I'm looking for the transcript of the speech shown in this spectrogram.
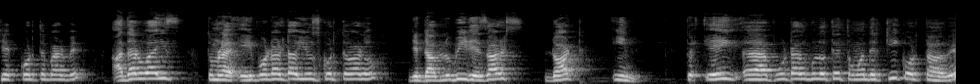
চেক করতে পারবে। আদারওয়াইজ তোমরা এই পোর্টালটাও ইউজ করতে পারো, যে ডাব্লিউবি রেজাল্টস ডট ইন তো এই পোর্টালগুলোতে তোমাদের কি করতে হবে?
